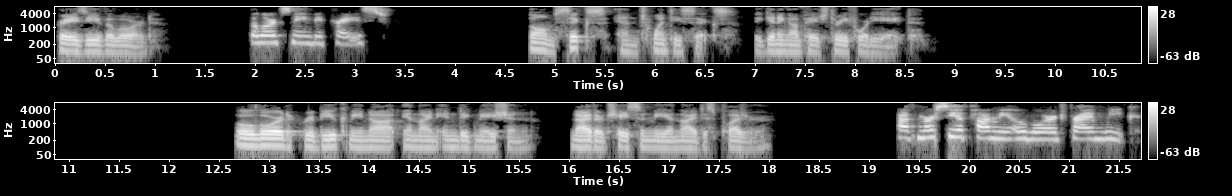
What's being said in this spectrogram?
Praise ye the Lord. The Lord's name be praised. Psalm 6 and 26, beginning on page 348. O Lord, rebuke me not in thine indignation, neither chasten me in thy displeasure. Have mercy upon me, O Lord, for I am weak.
